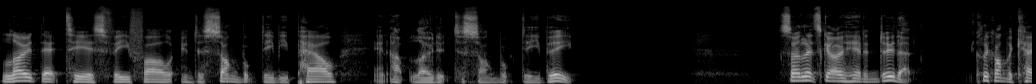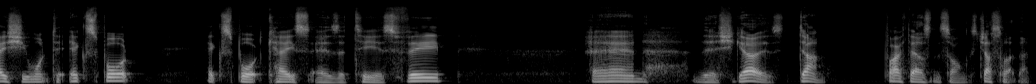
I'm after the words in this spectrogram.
load that TSV file into Songbook DB PAL and upload it to Songbook DB. So let's go ahead and do that. Click on the case you want to export, export case as a TSV, and there she goes, done. 5,000 songs, just like that.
